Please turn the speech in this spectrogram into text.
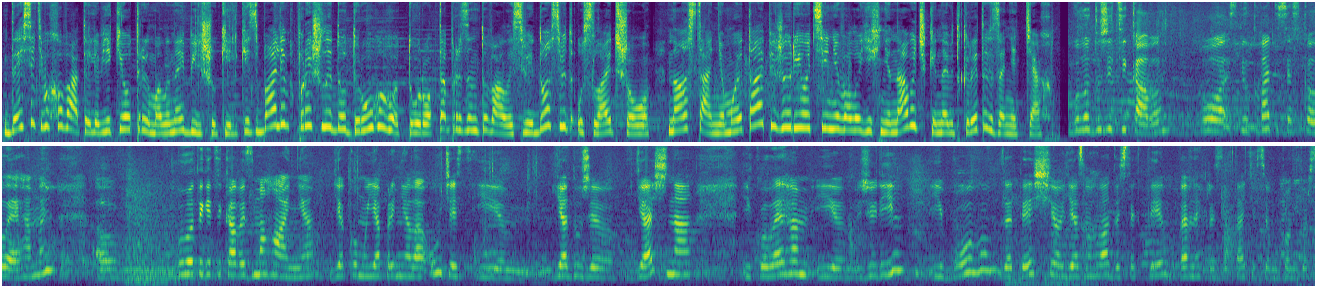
10 вихователів, які отримали найбільшу кількість балів, пройшли до другого туру та презентували свій досвід у слайд-шоу. На останньому етапі журі оцінювало їхні навички на відкритих заняттях. Було дуже цікаво поспілкуватися з колегами. Е, Було таке цікаве змагання, в якому я прийняла участь, і я дуже вдячна і колегам, і журі, і Богу за те, що я змогла досягти певних результатів в цьому конкурсі.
